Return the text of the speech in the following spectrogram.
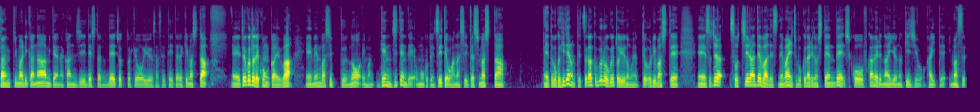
旦決まりかなみたいな感じでしたのでちょっと共有させていただきました。えー、ということで今回は、えー、メンバーシップの今現時点で思うことについてお話しいたしました。えー、と僕ヒデの哲学ブログというのもやっておりまして、えー、そちらそちらではですね毎日僕なりの視点で思考を深める内容の記事を書いています。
